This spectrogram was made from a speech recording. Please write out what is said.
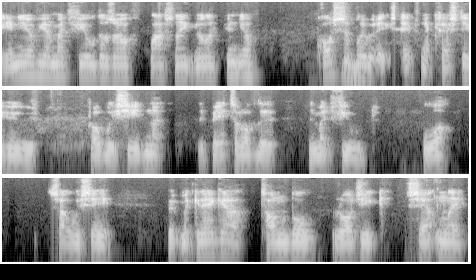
any of your midfielders off last night, really, couldn't you? Possibly, mm. with the exception of Christie, who was probably shading it, the better of the, the midfield four, shall we say. But McGregor, Turnbull, Rogic, certainly,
